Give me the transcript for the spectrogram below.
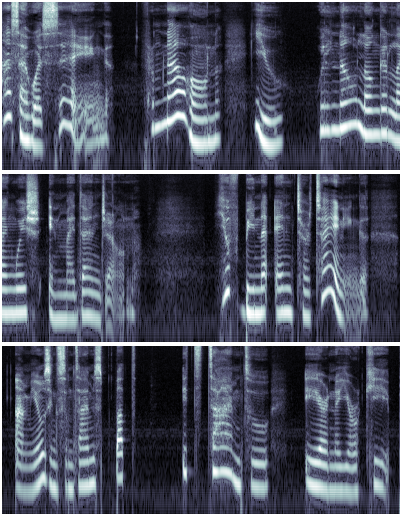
as I was saying, from now on, you will no longer languish in my dungeon. You've been entertaining, amusing sometimes, but it's time to earn your keep.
